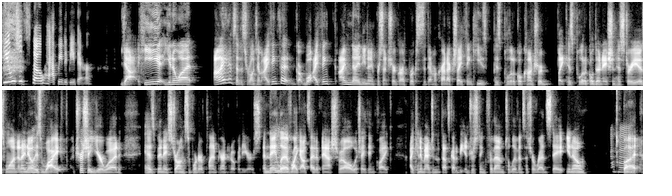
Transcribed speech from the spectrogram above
He was just so happy to be there. Yeah, he. You know what? I have said this for a long time. I think that well, I think I'm 99% sure Garth Brooks is a Democrat. Actually, I think he's his political contra like his political donation history is one, and I know his wife Trisha Yearwood has been a strong supporter of Planned Parenthood over the years, and they mm-hmm. live like outside of Nashville, which I think like I can imagine that that's got to be interesting for them to live in such a red state, you know. Mm-hmm. But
